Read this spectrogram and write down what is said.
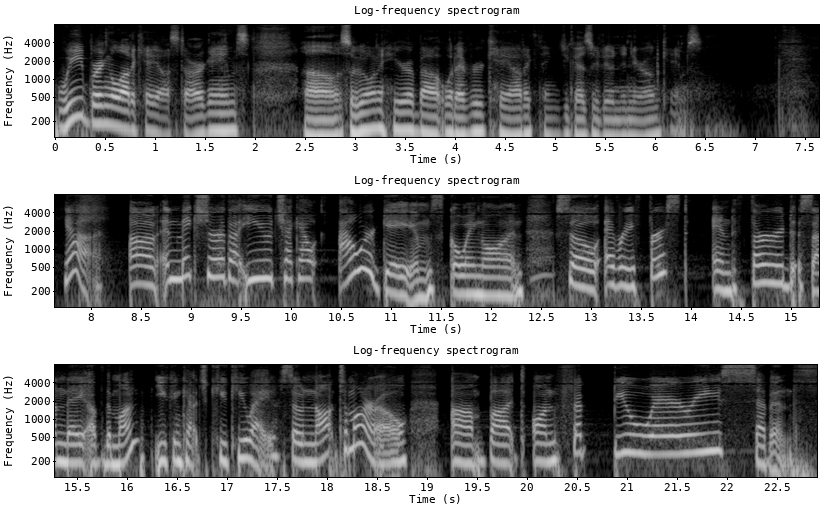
we bring a lot of chaos to our games, uh, so we want to hear about whatever chaotic things you guys are doing in your own games. Yeah. Um, and make sure that you check out our games going on. So every first and third Sunday of the month, you can catch QQA. So not tomorrow, um, but on February 7th.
